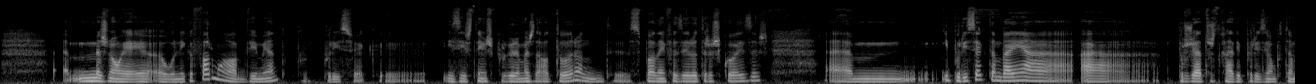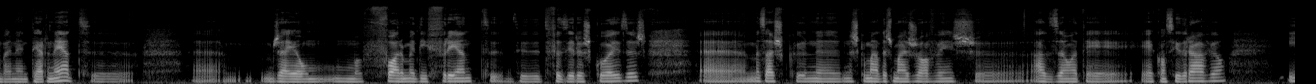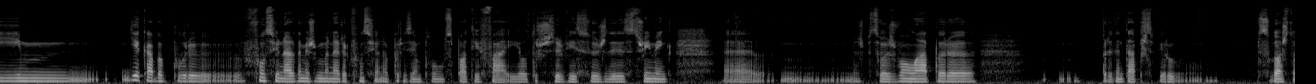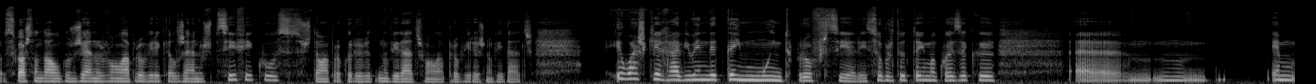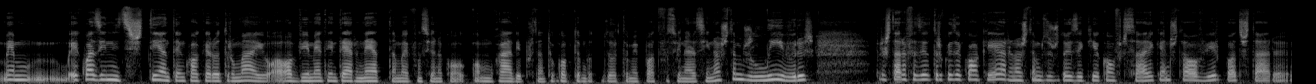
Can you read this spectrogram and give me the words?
mas não é a única forma, obviamente, por, por, isso é que existem os programas de autor onde se podem fazer outras coisas um, e por isso é que também há, há, projetos de rádio, por exemplo, também na internet. Uh, já é uma forma diferente de, de fazer as coisas, uh, mas acho que na, nas camadas mais jovens uh, a adesão até é, é considerável e, e, acaba por funcionar da mesma maneira que funciona, por exemplo, um Spotify e outros serviços de streaming. as pessoas vão lá para, para tentar perceber o se gostam, se gostam de algum género, vão lá para ouvir aquele género específico, se estão à procura de novidades, vão lá para ouvir as novidades. Eu acho que a rádio ainda tem muito para oferecer e, sobretudo, tem uma coisa que. Uh, é, é, é, quase inexistente em qualquer outro meio. Obviamente a internet também funciona como, como rádio, portanto o computador também pode funcionar assim. Nós estamos livres para estar a fazer outra coisa qualquer. Nós estamos os dois aqui a conversar e quem nos está a ouvir pode estar eh,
